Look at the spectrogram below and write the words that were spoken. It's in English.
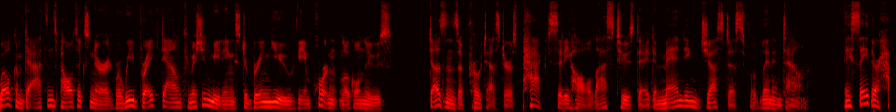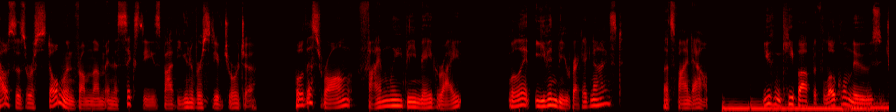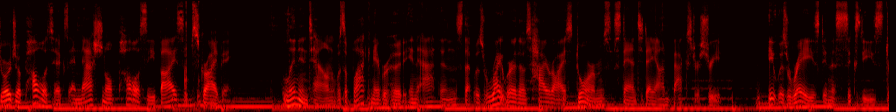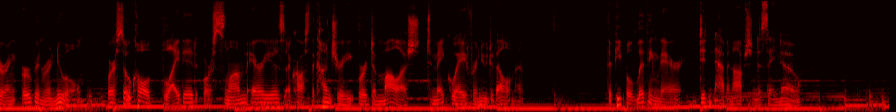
Welcome to Athens Politics Nerd, where we break down commission meetings to bring you the important local news. Dozens of protesters packed City Hall last Tuesday demanding justice for Linnentown. They say their houses were stolen from them in the 60s by the University of Georgia. Will this wrong finally be made right? Will it even be recognized? Let's find out. You can keep up with local news, Georgia politics, and national policy by subscribing. Linnentown was a black neighborhood in Athens that was right where those high-rise dorms stand today on Baxter Street. It was razed in the 60s during urban renewal, where so-called blighted or slum areas across the country were demolished to make way for new development. The people living there didn't have an option to say no.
